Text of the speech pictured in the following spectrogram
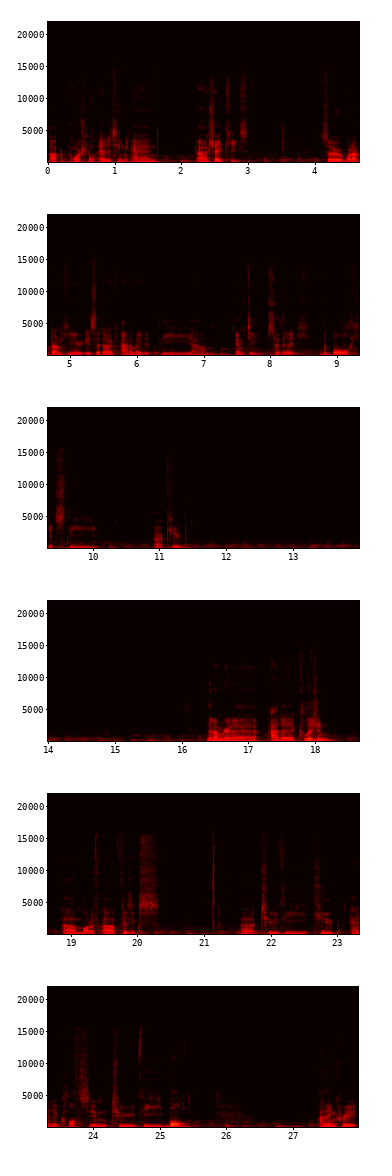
uh, proportional editing and uh, shape keys. So what I've done here is that I've animated the um, empty so that it, the ball hits the uh, cube. Then I'm going to add a collision uh, modif uh, physics uh, to the cube and a cloth sim to the ball. I then create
